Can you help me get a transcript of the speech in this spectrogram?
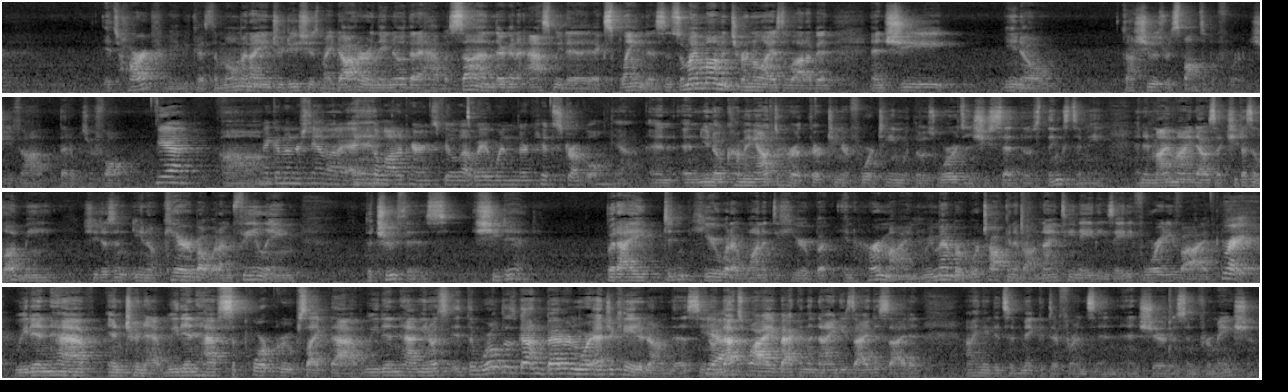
It's hard for me because the moment I introduce you as my daughter and they know that I have a son, they're going to ask me to explain this. And so my mom internalized a lot of it, and she, you know, thought she was responsible for it. She thought that it was her fault. Yeah. Um, I can understand that. I think a lot of parents feel that way when their kids struggle. yeah, and and you know, coming out to her at 13 or 14 with those words, and she said those things to me, and in my mind, I was like, she doesn't love me. She doesn't, you know, care about what I'm feeling. The truth is, she did. But I didn't hear what I wanted to hear. But in her mind, remember, we're talking about 1980s, 84, 85. Right. We didn't have internet. We didn't have support groups like that. We didn't have, you know, it's, it, the world has gotten better and more educated on this. You know, Yeah. that's why back in the 90s I decided I needed to make a difference and, and share this information.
